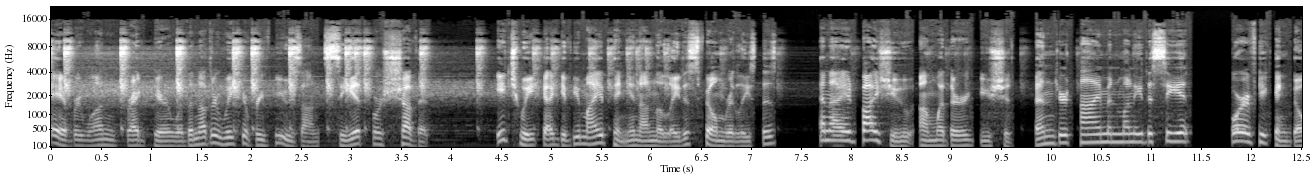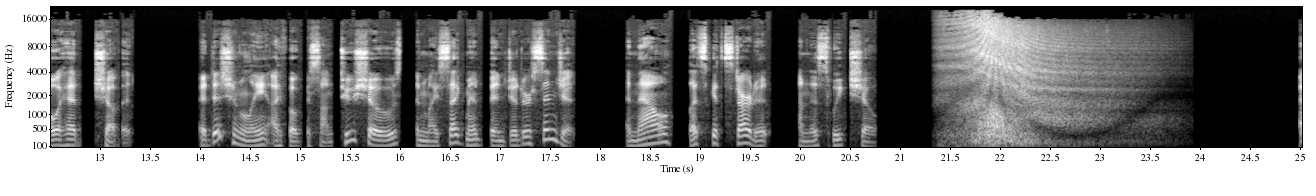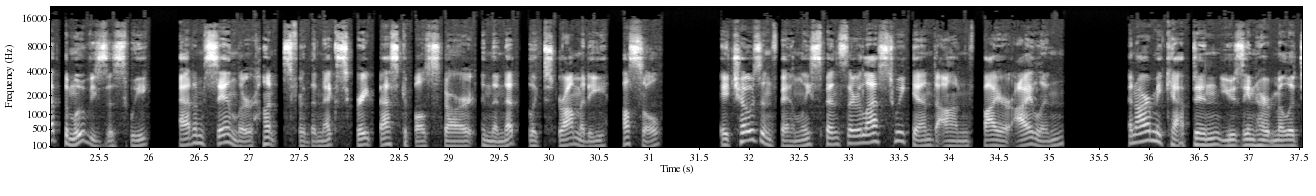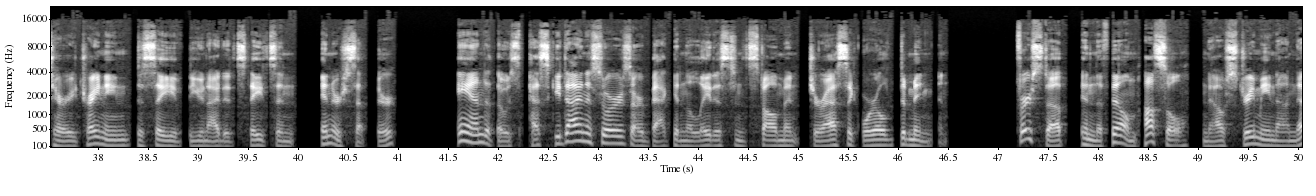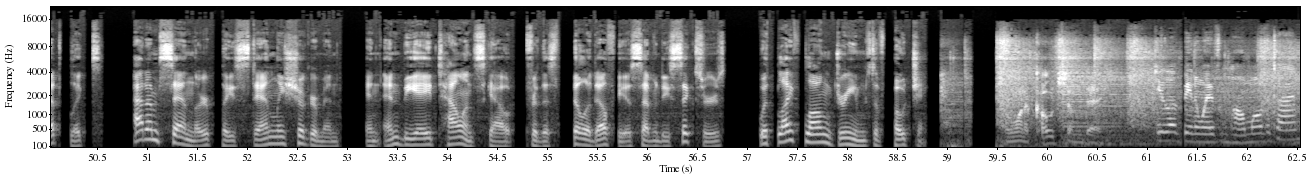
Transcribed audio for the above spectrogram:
Hey everyone, Greg here with another week of reviews on See It or Shove It. Each week I give you my opinion on the latest film releases, and I advise you on whether you should spend your time and money to see it, or if you can go ahead and shove it. Additionally, I focus on two shows in my segment Binge It or Singe It. And now, let's get started on this week's show. At the movies this week, Adam Sandler hunts for the next great basketball star in the Netflix dramedy Hustle. A chosen family spends their last weekend on Fire Island. An army captain using her military training to save the United States in Interceptor. And those pesky dinosaurs are back in the latest installment Jurassic World Dominion. First up, in the film Hustle, now streaming on Netflix, Adam Sandler plays Stanley Sugarman, an NBA talent scout for the Philadelphia 76ers with lifelong dreams of coaching. I want to coach someday. Do you love being away from home all the time?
